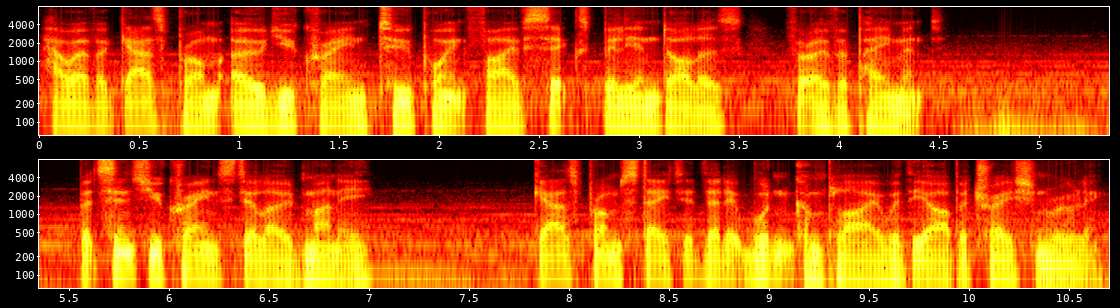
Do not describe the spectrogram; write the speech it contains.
However, Gazprom owed Ukraine $2.56 billion for overpayment. But since Ukraine still owed money, Gazprom stated that it wouldn't comply with the arbitration ruling.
